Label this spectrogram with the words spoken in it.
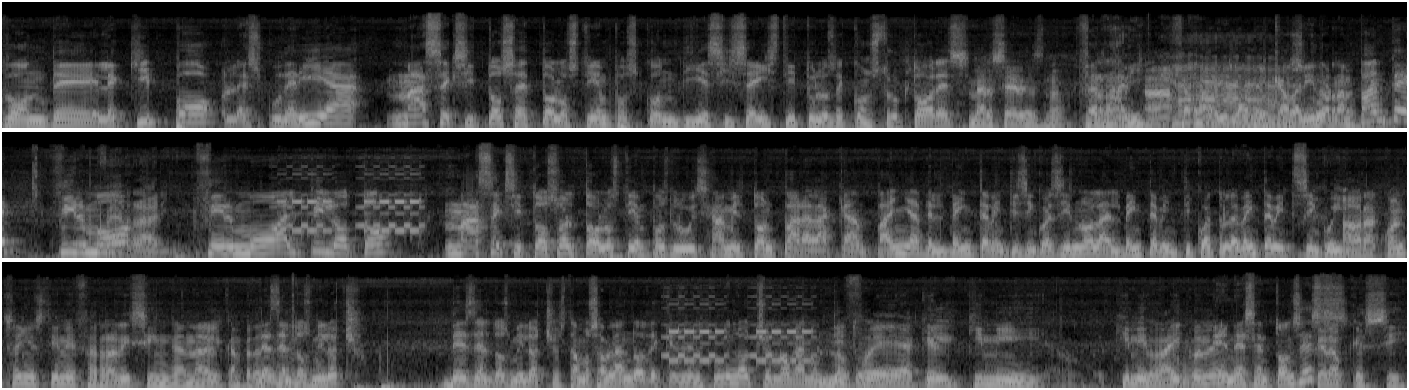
donde el equipo, la escudería más exitosa de todos los tiempos con 16 títulos de constructores, Mercedes, ¿no? Ferrari, Ah, Ferrari, la del cabalino rampante, firmó, Ferrari. firmó al piloto más exitoso de todos los tiempos, Lewis Hamilton, para la campaña del 2025, es decir, no la del 2024, la del 2025. Y Ahora, ¿cuántos años tiene Ferrari sin ganar el campeonato? desde el 2008. Desde el 2008. Estamos hablando de que desde el 2008 no ganó un ¿No título. fue aquel Kimi, Kimi Raikkonen? En ese entonces. Creo que sí.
